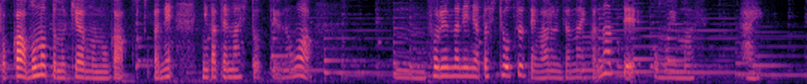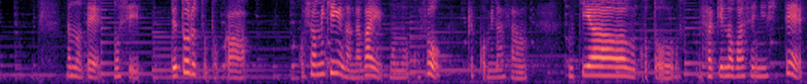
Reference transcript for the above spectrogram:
とか物と向き合うものがことがね苦手な人っていうのはうんそれなりに私共通点があるんじゃないかなって思います。はい。なので、もし、レトルトとか、こう賞味期限が長いものこそ、結構皆さん、向き合うことを先延ばしにして、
